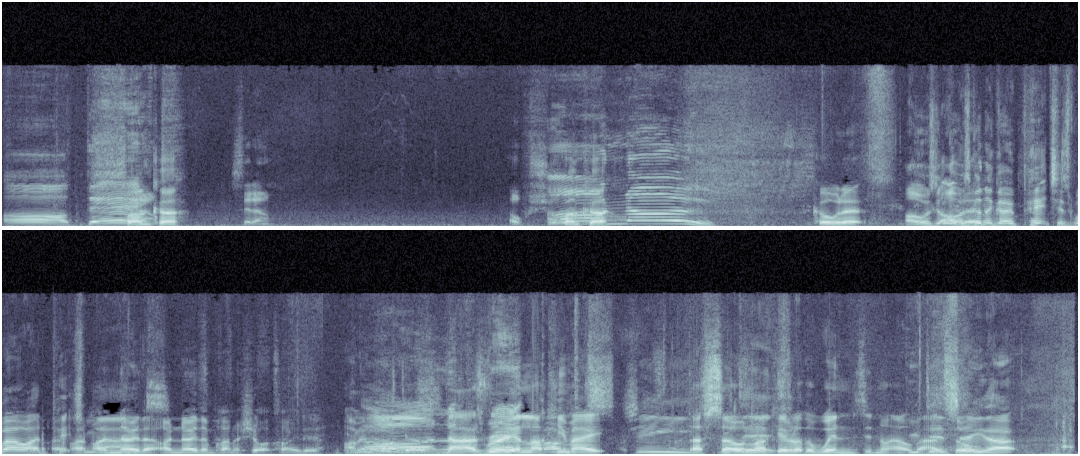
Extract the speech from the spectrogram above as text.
Oh, damn. Bunker. Sit down. Oh, sure. Oh, Bunker. no. Called it. I was, I was going to go pitch as well. I had pitch I, in my I know hands. that. I know them kind of shots. I do. I'm You in know love. what's going- Oh, Nah, that's really unlucky, mate. Jeez, That's so unlucky. did. Look, the wind did not help You that did at say all. that.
